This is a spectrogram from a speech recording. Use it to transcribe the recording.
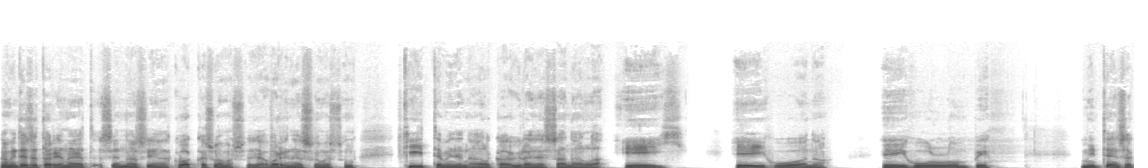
No miten sä Tarja näet sen asian, että Vakka-Suomessa ja Varsinais-Suomessa on kiittäminen alkaa yleensä sanalla ei. Ei huono, ei hullumpi, Miten sä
